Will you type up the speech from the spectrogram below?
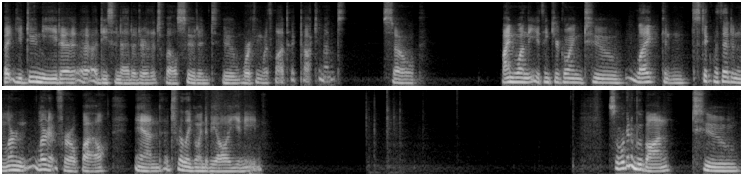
But you do need a, a decent editor that's well suited to working with LaTeX documents. So find one that you think you're going to like and stick with it and learn learn it for a while. And it's really going to be all you need. So we're going to move on to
